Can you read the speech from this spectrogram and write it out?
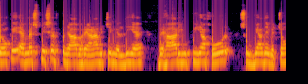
ਕਿਉਂਕਿ ਐਮਐਸਪੀ ਸਿਰਫ ਪੰਜਾਬ ਹਰਿਆਣਾ ਵਿੱਚ ਹੀ ਮਿਲਦੀ ਹੈ, ਬਿਹਾਰ ਯੂਪੀ ਜਾਂ ਹੋਰ ਸੂਬਿਆਂ ਦੇ ਵਿੱਚੋਂ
